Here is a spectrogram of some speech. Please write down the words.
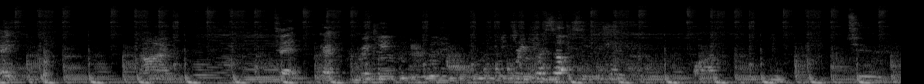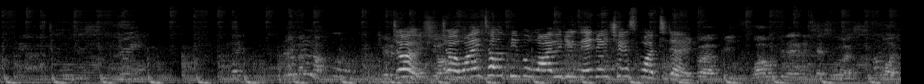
eight, nine, ten. Okay, quickly. Three press ups. Okay. Joe. Joe, why don't you tell the people why we're doing the NHS what today? Burpees. Why would the NHS work? What?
